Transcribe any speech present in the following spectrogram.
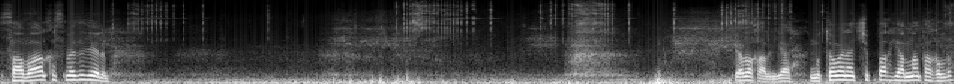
Sabahın kısmeti diyelim. Gel bakalım gel. Muhtemelen çıplak yandan takıldı.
